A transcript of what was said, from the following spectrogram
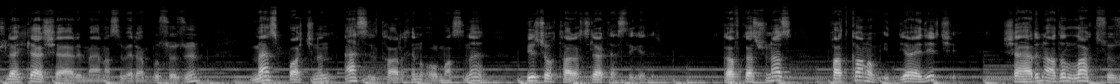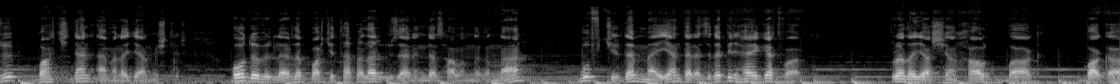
küləklər şəhəri mənası verən bu sözün məhz Bakının əsl tarixinin olmasını bir çox tarixçilər təsdiq edir. Qafqazşünas Patkanov iddia edir ki, şəhərin adı Lak sözü Bakıdan əmələ gəlmişdir. O dövrlərdə Bakı təpələr üzərində salındığından bu fikirdə müəyyən dərəcədə bir həqiqət vardır. Burada yaşayan xalq Baq, Baqa,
